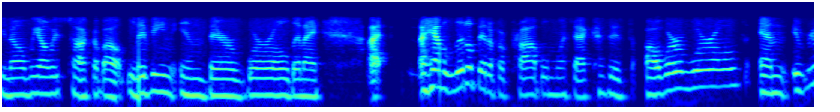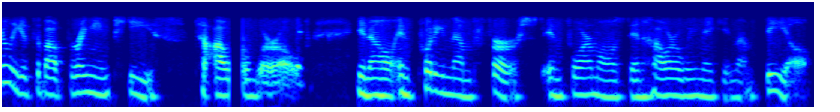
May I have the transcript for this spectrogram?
you know we always talk about living in their world and i i i have a little bit of a problem with that because it's our world and it really it's about bringing peace to our world you know and putting them first and foremost in how are we making them feel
